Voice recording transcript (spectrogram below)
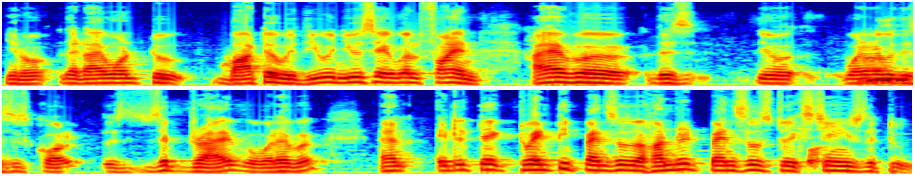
you know, that I want to barter with you, and you say, well, fine, I have a this, you know, whatever this is called, this zip drive or whatever, and it'll take 20 pencils or 100 pencils to exchange the two.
